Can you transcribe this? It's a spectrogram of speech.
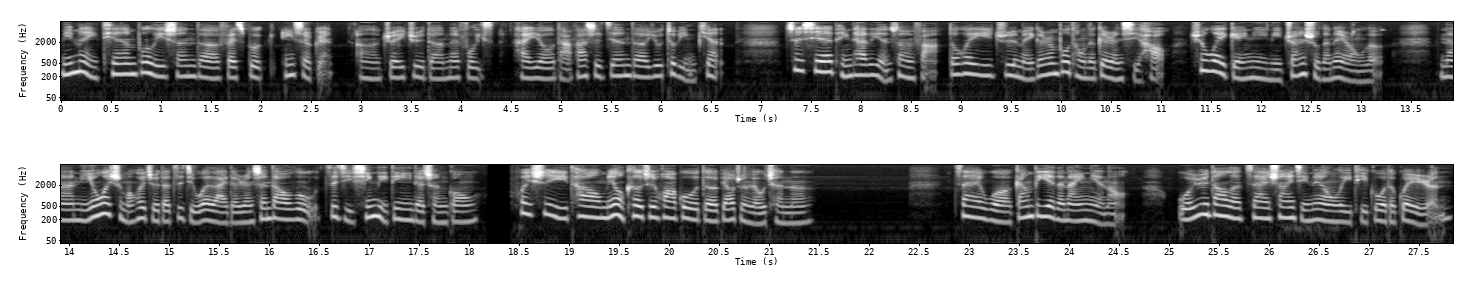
你每天不离身的 Facebook、Instagram，嗯，追剧的 Netflix，还有打发时间的 YouTube 影片。这些平台的演算法都会依据每个人不同的个人喜好，去喂给你你专属的内容了。那你又为什么会觉得自己未来的人生道路，自己心里定义的成功，会是一套没有克制化过的标准流程呢？在我刚毕业的那一年哦，我遇到了在上一集内容里提过的贵人，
